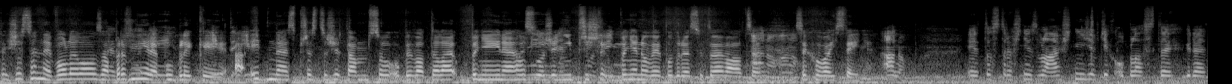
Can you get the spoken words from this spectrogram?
Takže se nevolilo za Takže první i- republiky i- a i- i dnes, přestože tam jsou obyvatelé úplně jiného složení, přišli složení. úplně nově po druhé světové válce, Ano, ano. se chovají stejně. Ano. Je to strašně zvláštní, že v těch oblastech, kde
